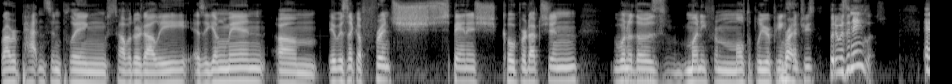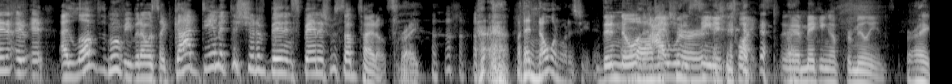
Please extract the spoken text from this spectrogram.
Robert Pattinson playing Salvador Dali as a young man. Um, it was like a French Spanish co-production, one of those money from multiple European Right. countries, but it was in English. And I, I- I loved the movie, but I was like, God damn it, this should have been in Spanish with subtitles. Right. but then no one would have seen it. Then no, Although I'm I not would have sure- seen it twice, uh, making up for millions. Right.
